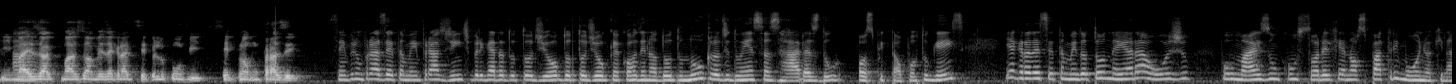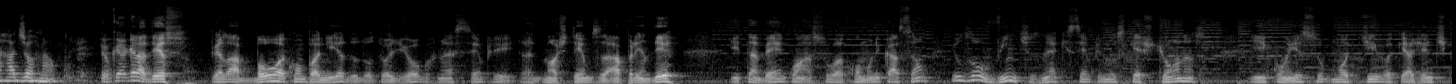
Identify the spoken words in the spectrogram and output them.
E ah. mais, mais uma vez agradecer pelo convite. Sempre um prazer. Sempre um prazer também para a gente. Obrigada, doutor Diogo. Doutor Diogo, que é coordenador do Núcleo de Doenças Raras do Hospital Português. E agradecer também doutor Ney Araújo por mais um consultório, que é nosso patrimônio aqui na Rádio Jornal. Eu que agradeço pela boa companhia do doutor Diogo, né? Sempre eh, nós temos a aprender e também com a sua comunicação e os ouvintes, né? Que sempre nos questionam e com isso motiva que a gente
